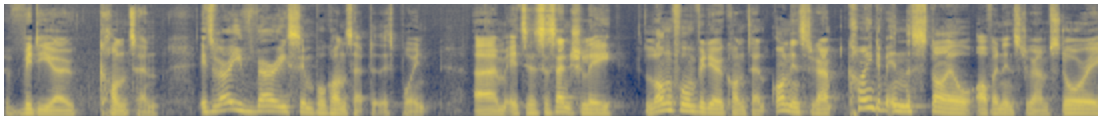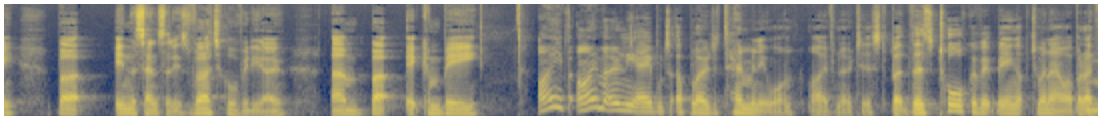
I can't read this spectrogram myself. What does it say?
video content. It's a very, very simple concept at this point. Um, it's, essentially long form video content on Instagram, kind of in the style of an Instagram story, but in the sense that it's vertical video. Um, but it can be. I've, I'm only able to upload a 10 minute one, I've noticed. But there's talk of it being up to an hour. But I think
